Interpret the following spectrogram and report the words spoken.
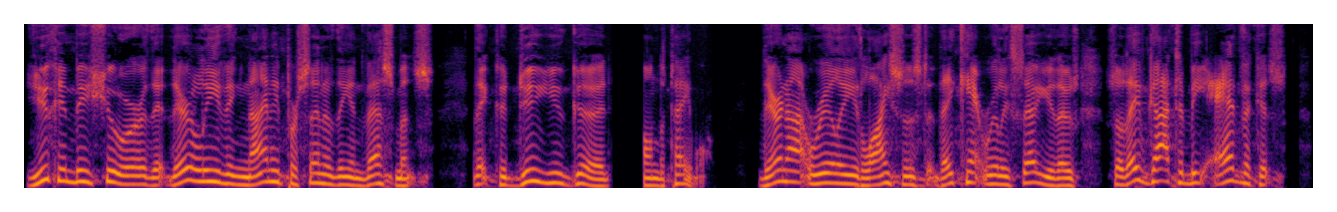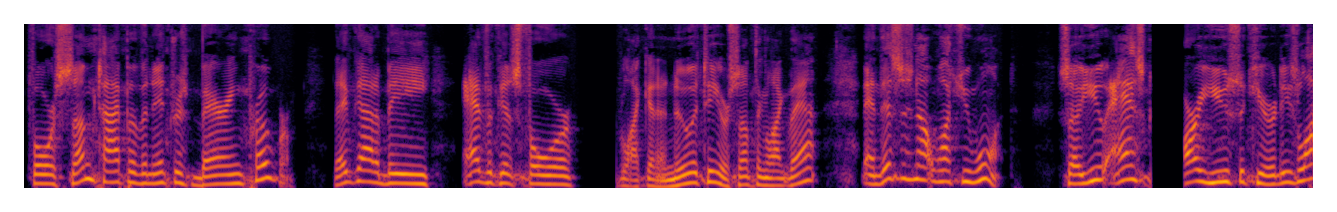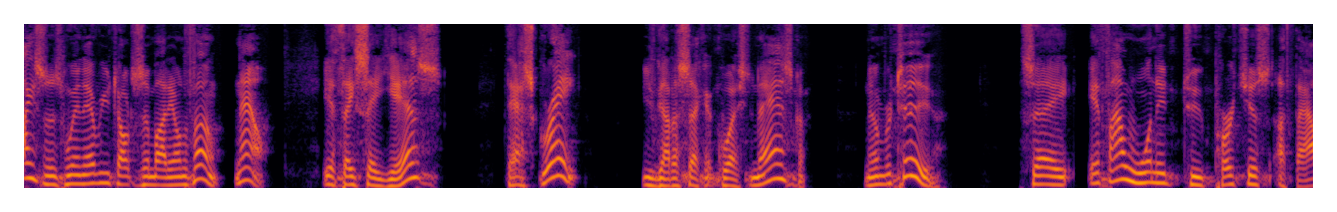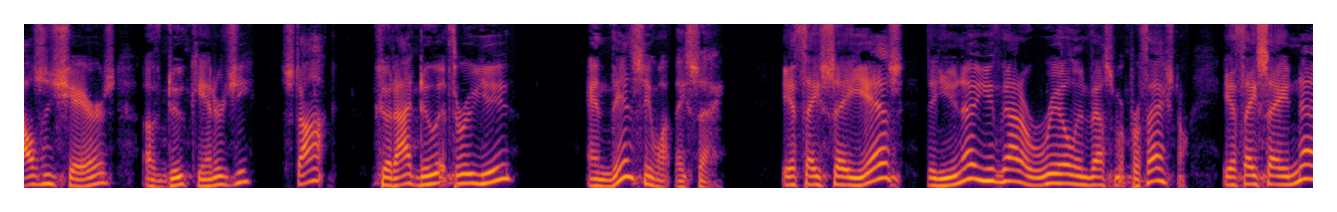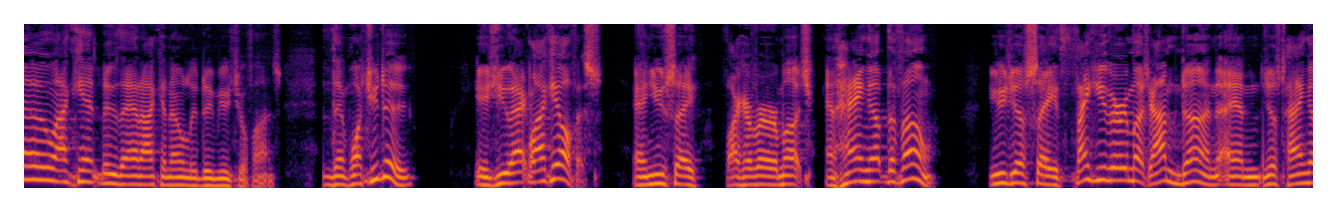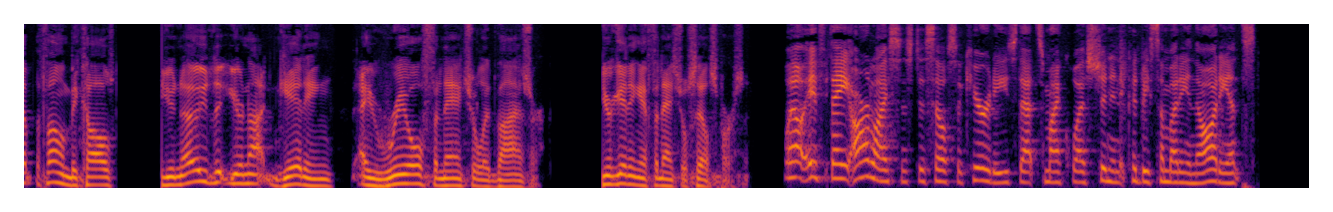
you can be sure that they're leaving 90% of the investments that could do you good on the table. They're not really licensed. They can't really sell you those. So they've got to be advocates for some type of an interest bearing program. They've got to be advocates for like an annuity or something like that. And this is not what you want. So you ask are you securities licensed whenever you talk to somebody on the phone? Now, if they say yes, that's great. You've got a second question to ask them. Number two, say, if I wanted to purchase a thousand shares of Duke Energy stock, could I do it through you? And then see what they say. If they say yes, then you know you've got a real investment professional. If they say, no, I can't do that, I can only do mutual funds, then what you do is you act like Elvis and you say, thank you very much, and hang up the phone. You just say, thank you very much, I'm done, and just hang up the phone because you know that you're not getting a real financial advisor. You're getting a financial salesperson. Well, if they are licensed to sell securities, that's my question, and it could be somebody in the audience.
